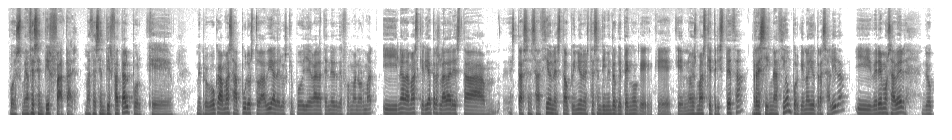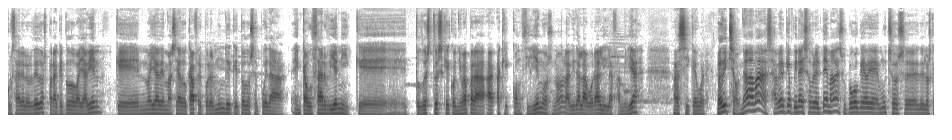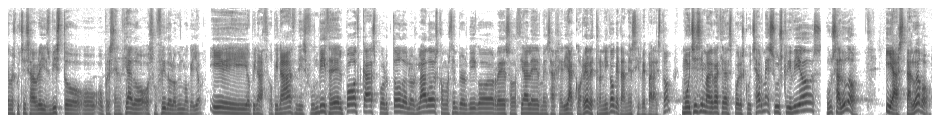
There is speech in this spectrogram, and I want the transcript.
pues me hace sentir fatal. Me hace sentir fatal porque me provoca más apuros todavía de los que puedo llegar a tener de forma normal. Y nada más, quería trasladar esta, esta sensación, esta opinión, este sentimiento que tengo, que, que, no es más que tristeza, resignación, porque no hay otra salida. Y veremos a ver, yo cruzaré los dedos para que todo vaya bien, que no haya demasiado cafre por el mundo y que todo se pueda encauzar bien y que todo esto es que conlleva para a, que conciliemos ¿no? la vida laboral y la familiar. Así que bueno, lo dicho, nada más, a ver qué opináis sobre el tema. Supongo que muchos eh, de los que me escuchéis habréis visto o, presenciado o sufrido lo mismo que yo. Y opinad, opinad, difundid el podcast por todos los lados, como siempre os digo, redes sociales, mensajería, correo electrónico, que también sirve para esto. Muchísimas gracias por escucharme, suscribíos, un saludo y hasta luego.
